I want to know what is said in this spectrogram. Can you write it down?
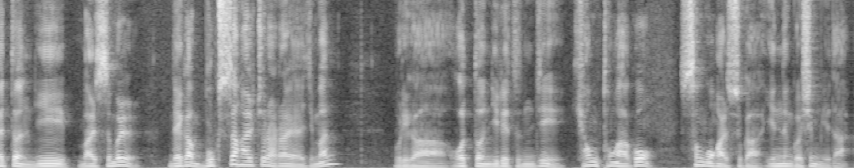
했던 이 말씀을 내가 묵상할 줄 알아야지만 우리가 어떤 일이든지 형통하고 성공할 수가 있는 것입니다.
